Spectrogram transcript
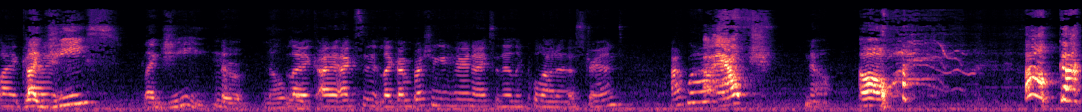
like like I, G's, like G. No. or- no. Like I accident. Like I'm brushing your hair and I accidentally pull out a strand. Aguas. Uh, ouch. No. Oh. oh God.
